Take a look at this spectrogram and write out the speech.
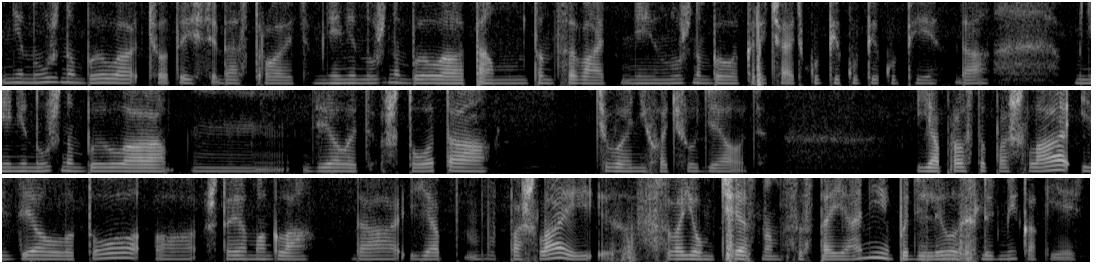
не нужно было что-то из себя строить, мне не нужно было там танцевать, мне не нужно было кричать «купи, купи, купи», да. Мне не нужно было делать что-то, чего я не хочу делать я просто пошла и сделала то, а, что я могла. Да, я пошла и э, в своем честном состоянии поделилась с людьми как есть,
